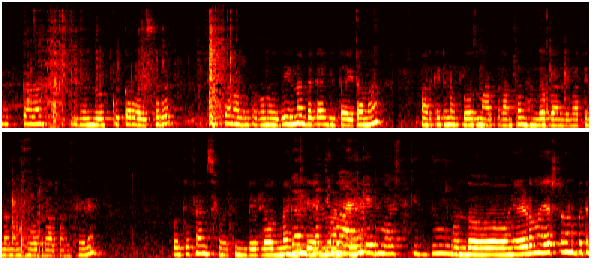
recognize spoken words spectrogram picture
ಮತ್ತು ಇದೊಂದು ಕುಕ್ಕರ್ ವೈಸರ್ ಇಷ್ಟ ನೋಡ್ರಿ ತಗೊಂಬಂದಿದ್ದು ಇನ್ನೂ ಬೇಕಾಗಿತ್ತು ಐಟಮ್ ಮಾರ್ಕೆಟನ್ನು ಕ್ಲೋಸ್ ಮಾಡ್ತಾರ ಅಂತ ಹಂಗೆ ಬಂದು ಮತ್ತೆ ಇನ್ನೂ ನಮ್ಗೆ ಹೋದ್ರಾತ ಅಂತ ಹೇಳಿ. ಸೊ ಓಕೆ ಫ್ರೆಂಡ್ಸ್ ಇವತ್ತಿನ ಡೇ ಬ್ಲಾಗ್ನ ಹೀಗೆ ಒಂದು ಎರಡು ಎಷ್ಟು ಗಣಪತಿ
